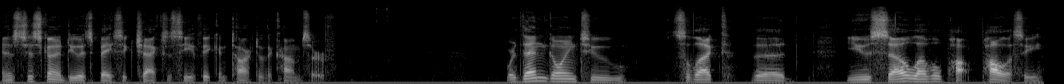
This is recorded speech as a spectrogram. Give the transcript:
and it's just going to do its basic checks to see if it can talk to the CommServe. We're then going to select the use cell level po policy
